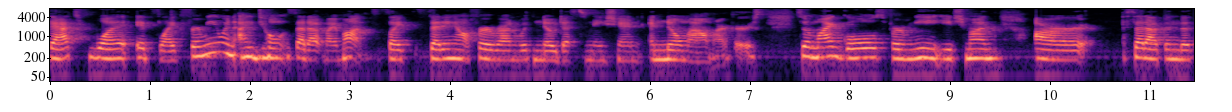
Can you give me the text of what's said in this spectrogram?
That's what it's like for me when I don't set up my months. It's like setting out for a run with no destination and no mile markers. So, my goals for me each month are set up in the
